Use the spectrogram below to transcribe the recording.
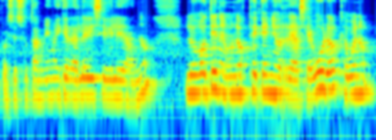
pues eso también hay que darle visibilidad, ¿no? Luego tienen unos pequeños reaseguros que bueno,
